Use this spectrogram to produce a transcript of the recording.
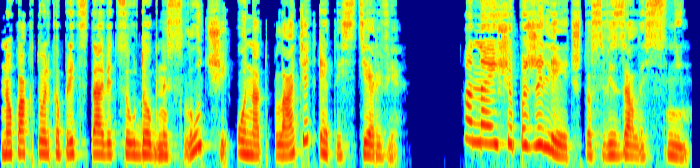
но как только представится удобный случай, он отплатит этой стерве. Она еще пожалеет, что связалась с ним.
